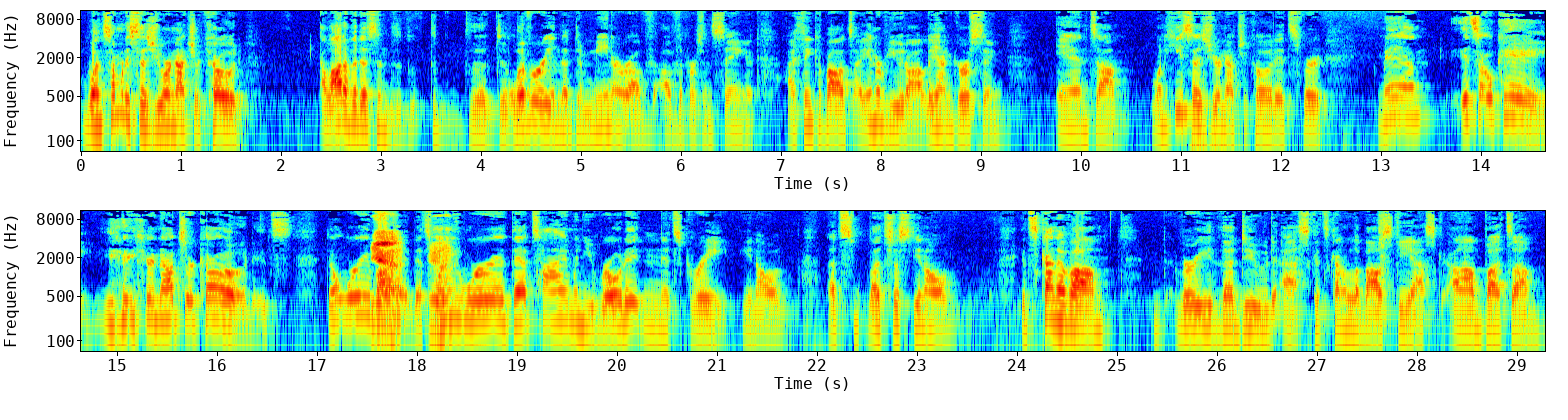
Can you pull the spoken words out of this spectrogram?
when somebody says you are not your code, a lot of it is in the, the, the, delivery and the demeanor of, of the person saying it. I think about I interviewed Leon Gersing, and um, when he says you're not your code, it's very man it's okay. You're not your code. It's don't worry about it. That's yeah. what you were at that time when you wrote it, and it's great. You know, let's let's just you know, it's kind of um very the dude esque. It's kind of Lebowski esque. Um, but um,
